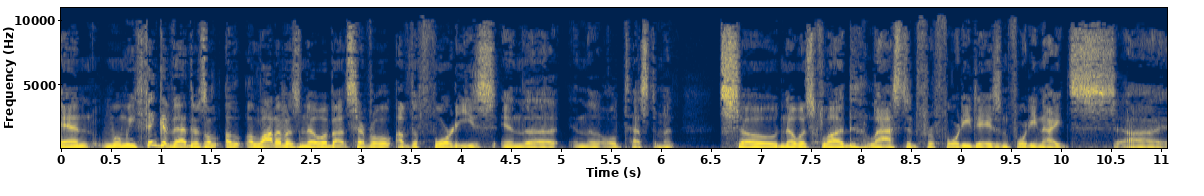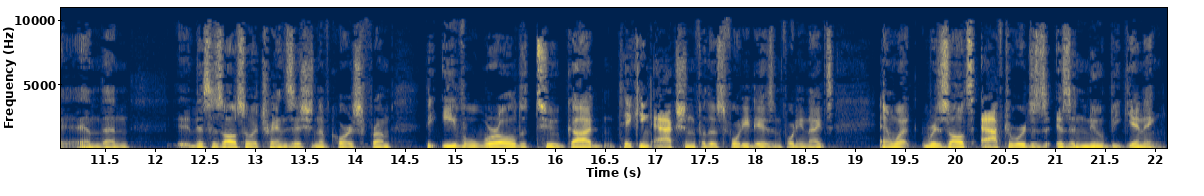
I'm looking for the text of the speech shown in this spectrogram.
And when we think of that, there's a, a, a, lot of us know about several of the 40s in the in the Old Testament. So Noah's flood lasted for 40 days and 40 nights, uh, and then this is also a transition, of course, from the evil world to God taking action for those 40 days and 40 nights. And what results afterwards is, is a new beginning.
